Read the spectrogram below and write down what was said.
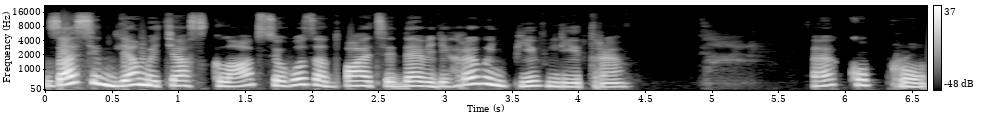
Засіб для миття скла всього за 29 гривень пів літри. Екопро.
